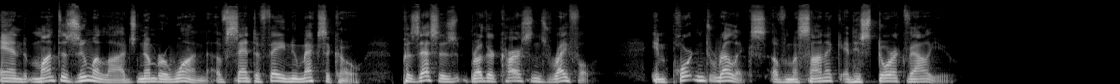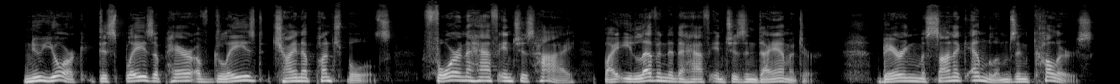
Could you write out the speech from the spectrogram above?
And Montezuma Lodge Number 1 of Santa Fe, New Mexico, possesses Brother Carson's rifle, important relics of Masonic and historic value. New York displays a pair of glazed china punch bowls, four and a half inches high by eleven and a half inches in diameter, bearing Masonic emblems and colors,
